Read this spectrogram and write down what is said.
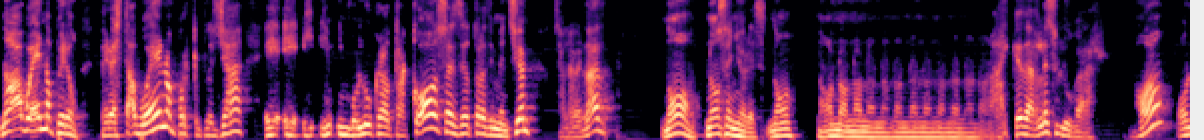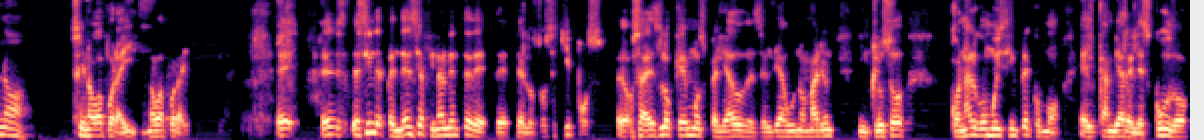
No, bueno, pero, pero está bueno porque pues ya eh, eh, involucra otra cosa, es de otra dimensión. O sea, la verdad, no, no, señores, no, no, no, no, no, no, no, no, no, no, no, no, no. Hay que darle su lugar, ¿no? ¿O no? Sí, no va por ahí, no va por ahí. Eh, es, independencia finalmente de, de, los dos equipos. O sea, es lo que hemos peleado desde el día uno, Marion. Incluso con algo muy simple como el cambiar el escudo,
